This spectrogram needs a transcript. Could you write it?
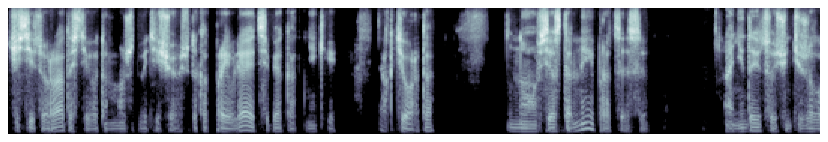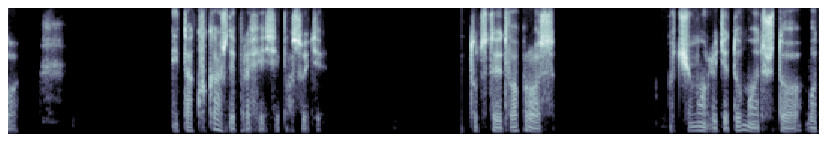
частицу радости в этом, может быть, еще что-то как проявляет себя как некий актер, да. Но все остальные процессы, они даются очень тяжело. И так в каждой профессии, по сути. Тут стоит вопрос, почему люди думают, что вот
